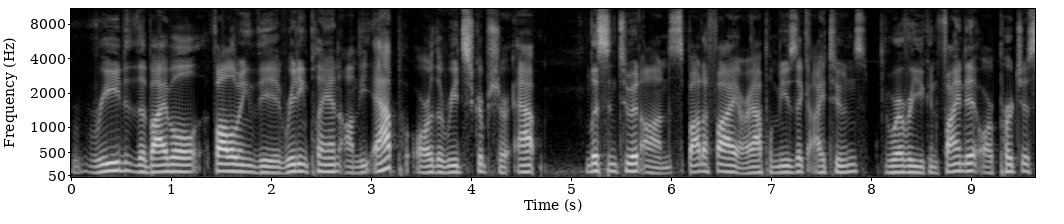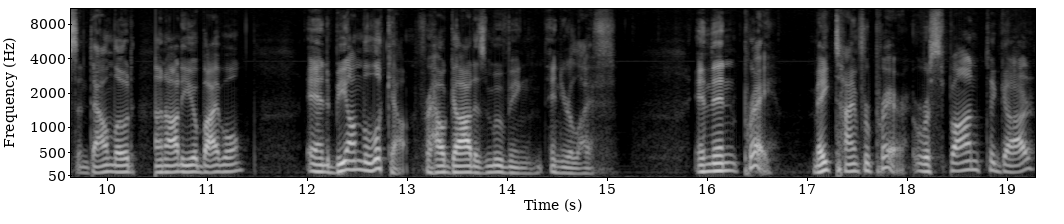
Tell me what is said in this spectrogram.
read the Bible following the reading plan on the app or the Read Scripture app. Listen to it on Spotify or Apple Music, iTunes, wherever you can find it, or purchase and download an audio Bible. And be on the lookout for how God is moving in your life. And then pray. Make time for prayer. Respond to God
